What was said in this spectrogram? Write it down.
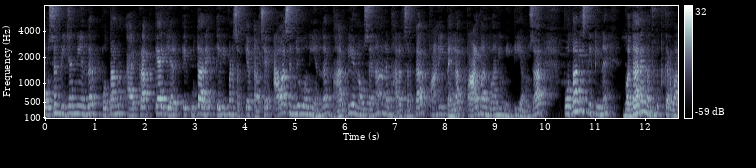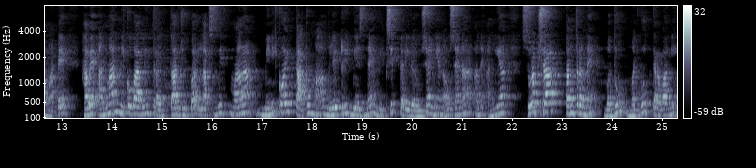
ઓશન રિજનની અંદર પોતાનું એરક્રાફ્ટ કેરિયર એ ઉતારે તેવી પણ શક્યતા છે. આવા સંજોગોની અંદર ભારતીય નૌસેના અને ભારત સરકાર પાણી પહેલા પાળ બાંધવાની નીતિ અનુસાર પોતાની સ્થિતિને વધારે મજબૂત કરવા માટે હવે અંદમાન નિકોબારની ત્ર- તર્જ ઉપર લક્ષદ્વીપમાં મિનિકોય ટાપુમાં મિલિટરી બેઝને વિકસિત કરી રહ્યું છે. અહીંયા નૌસેના અને અન્ય સુરક્ષા તંત્રને વધુ મજબૂત કરવાની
